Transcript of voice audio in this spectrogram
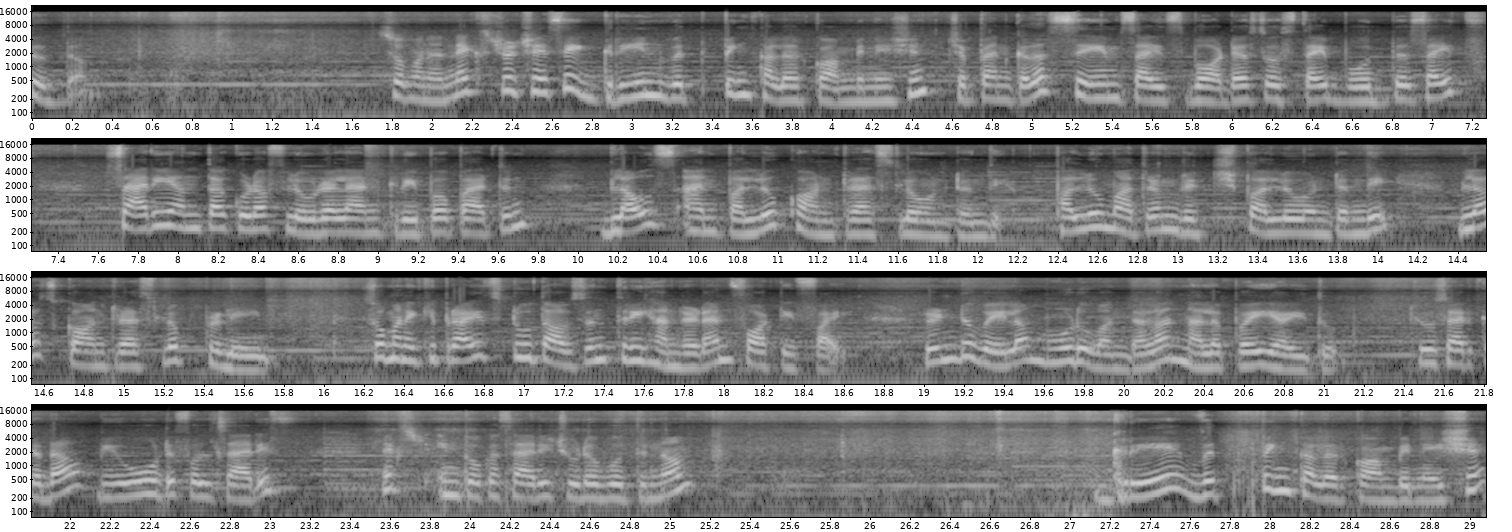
చూద్దాం. సో మన నెక్స్ట్ వచ్చేసి green with pink colour combination. చెప్పాను కదా సేమ్ సైజ్ బార్డర్స్ వస్తాయి బోత్ ద సైడ్స్ శారీ అంతా కూడా floral and creeper pattern blouse and పళ్ళు కాంట్రాస్ట్లో ఉంటుంది. పళ్ళు మాత్రం రిచ్ పళ్ళు ఉంటుంది. బ్లౌజ్ కాంట్రాస్ట్లో ప్లెయిన్ సో మనకి price two thousand three hundred and forty five రెండు వేల మూడు వందల నలభై ఐదు. చూసారు కదా? బ్యూటిఫుల్ శారీస్ నెక్స్ట్ ఇంకొక శారీ చూడబోతున్నాం. Grey with pink colour combination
